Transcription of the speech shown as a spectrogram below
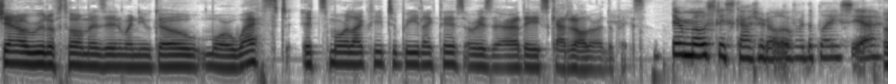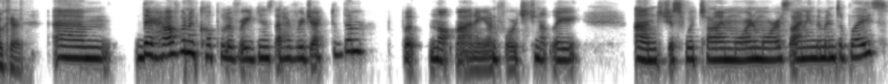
general rule of thumb is in when you go more west, it's more likely to be like this, or is there, are they scattered all around the place? they're mostly scattered all over the place yeah Okay. Um, there have been a couple of regions that have rejected them, but not many, unfortunately. And just with time, more and more are signing them into place.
